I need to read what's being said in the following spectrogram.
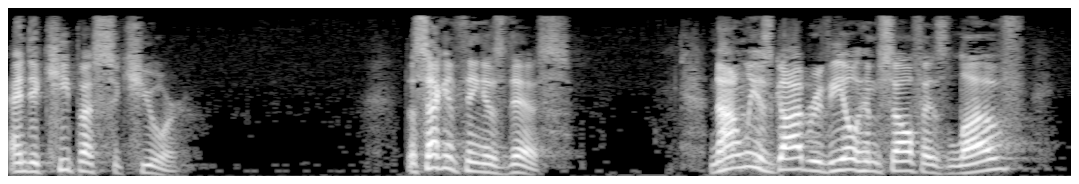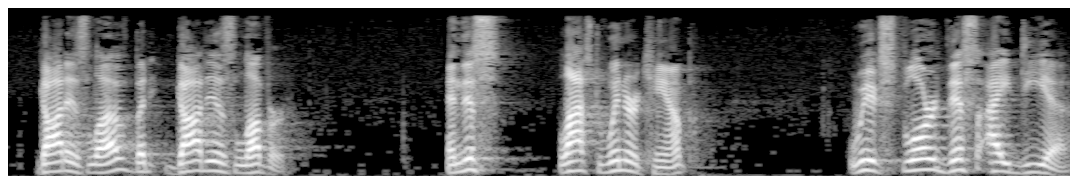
and to keep us secure. The second thing is this. Not only does God reveal himself as love, God is love, but God is lover. And this last winter camp, we explored this idea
